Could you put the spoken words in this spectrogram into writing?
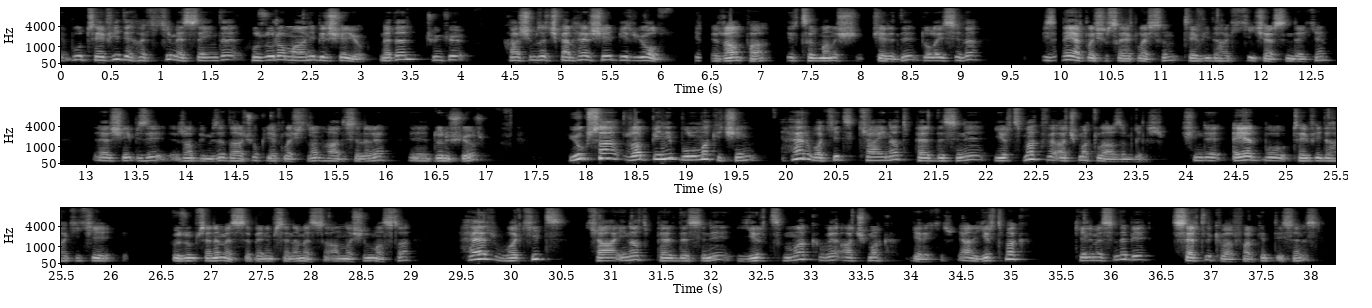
e, bu tevhid-i hakiki mesleğinde huzura mani bir şey yok. Neden? Çünkü karşımıza çıkan her şey bir yol, bir rampa, bir tırmanış şeridi. Dolayısıyla bize ne yaklaşırsa yaklaşsın tevhid-i hakiki içerisindeyken her şey bizi Rabbimize daha çok yaklaştıran hadiselere e, dönüşüyor. Yoksa Rabbini bulmak için her vakit kainat perdesini yırtmak ve açmak lazım gelir. Şimdi eğer bu tevhid-i hakiki özümsenemezse, benimsenemezse, anlaşılmazsa her vakit kainat perdesini yırtmak ve açmak gerekir. Yani yırtmak kelimesinde bir sertlik var fark ettiyseniz.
